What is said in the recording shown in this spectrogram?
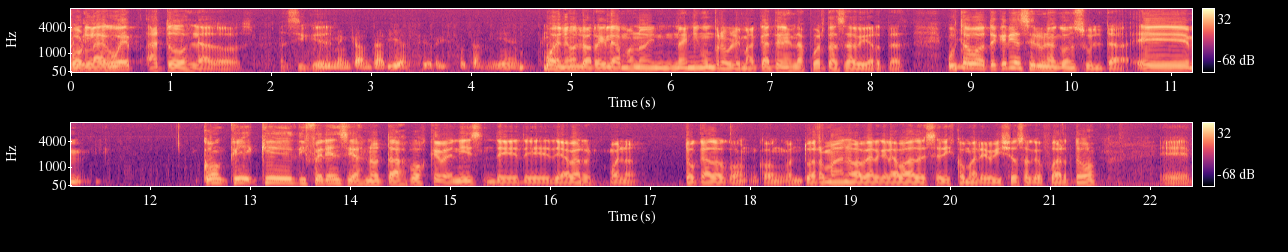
por la web a todos lados. Así sí, que... me encantaría hacer eso también. Bueno, lo arreglamos, no hay, no hay ningún problema. Acá tenés las puertas abiertas. Gustavo, te quería hacer una consulta. Eh, ¿con qué, qué diferencias notás vos que venís de, de- de haber, bueno, tocado con, con- con tu hermano, haber grabado ese disco maravilloso que fue Arto? Eh,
